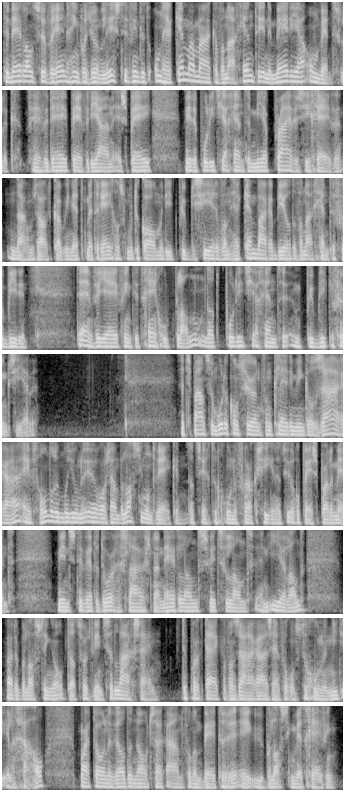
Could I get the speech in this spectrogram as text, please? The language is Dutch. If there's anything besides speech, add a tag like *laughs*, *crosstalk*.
De Nederlandse Vereniging van Journalisten vindt het onherkenbaar maken van agenten in de media onwenselijk. VVD, PvdA en SP willen politieagenten meer privacy geven. Daarom zou het kabinet met regels moeten komen die het publiceren van herkenbare beelden van agenten verbieden. De NVJ vindt dit geen goed plan omdat politieagenten een publieke functie hebben. Het Spaanse moederconcern van kledingwinkel Zara heeft honderden miljoenen euro's aan belasting ontweken. Dat zegt de groene fractie in het Europees Parlement. Winsten werden doorgesluist naar Nederland, Zwitserland en Ierland, waar de belastingen op dat soort winsten laag zijn. De praktijken van Zara zijn volgens de Groenen niet illegaal, maar tonen wel de noodzaak aan van een betere EU-belastingwetgeving.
